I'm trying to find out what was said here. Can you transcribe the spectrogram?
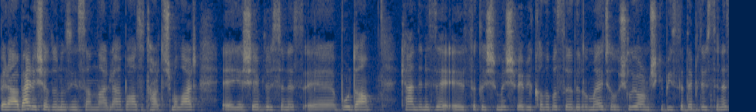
Beraber yaşadığınız insanlarla bazı tartışmalar e, yaşayabilirsiniz. E, burada kendinizi e, sıkışmış ve bir kalıba sığdırılmaya çalışılıyormuş gibi hissedebilirsiniz.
